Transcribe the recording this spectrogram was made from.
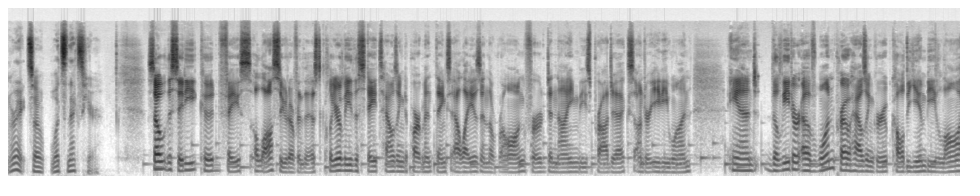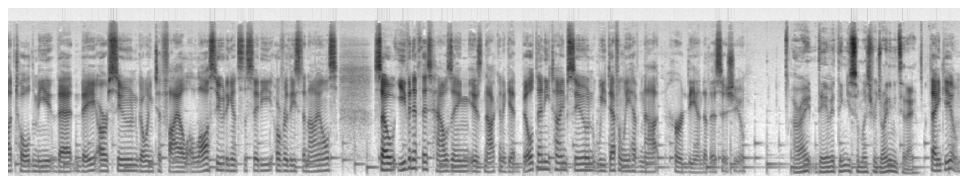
All right. So what's next here? So the city could face a lawsuit over this. Clearly, the state's housing department thinks LA is in the wrong for denying these projects under ED1. And the leader of one pro housing group called the YIMBY Law told me that they are soon going to file a lawsuit against the city over these denials. So even if this housing is not going to get built anytime soon, we definitely have not heard the end of this issue. All right, David, thank you so much for joining me today. Thank you.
